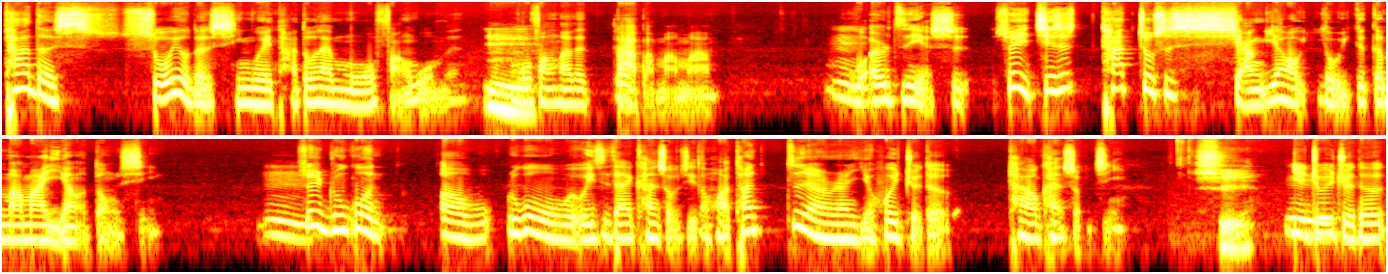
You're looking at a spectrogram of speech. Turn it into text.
她的所有的行为，她都在模仿我们，模嗯，仿她的爸爸妈妈。嗯。我儿子也是，所以其实他就是想要有一个跟妈妈一样的东西。嗯，所以如果呃，我如果我我一直在看手机的话，他自然而然也会觉得他要看手机，是，也就会嗯觉得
